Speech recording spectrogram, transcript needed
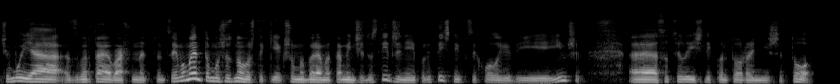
чому я звертаю вашу на цей момент, тому що знову ж таки, якщо ми беремо там інші дослідження, і політичних психологів, і інших е, соціологічних контор раніше, то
